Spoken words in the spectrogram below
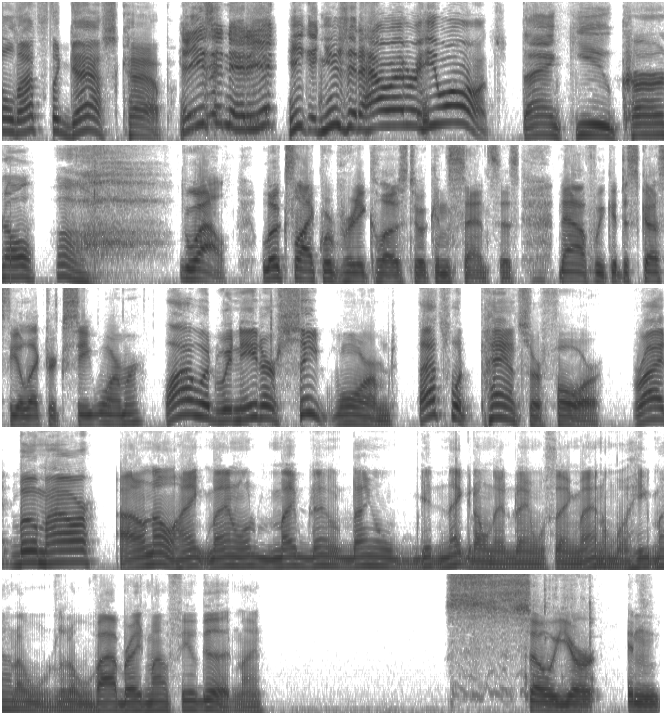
Well, that's the gas cap. He's an idiot. He can use it however he wants. Thank you, Colonel. Well, looks like we're pretty close to a consensus. Now, if we could discuss the electric seat warmer. Why would we need our seat warmed? That's what pants are for. Right, Boomhauer? I don't know, Hank, man. Well, maybe dang, dang old get naked on that damn thing, man. I'm gonna heat my old little vibration might feel good, man. So you're in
